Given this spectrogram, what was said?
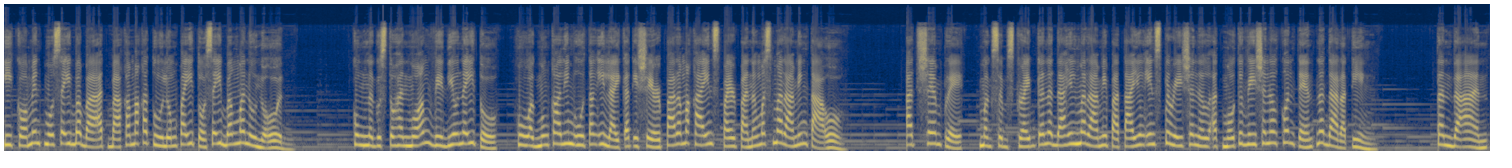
I-comment mo sa ibaba at baka makatulong pa ito sa ibang manunood. Kung nagustuhan mo ang video na ito, huwag mong kalimutang i-like at i-share para maka-inspire pa ng mas maraming tao. At syempre, mag-subscribe ka na dahil marami pa tayong inspirational at motivational content na darating. Tandaan,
